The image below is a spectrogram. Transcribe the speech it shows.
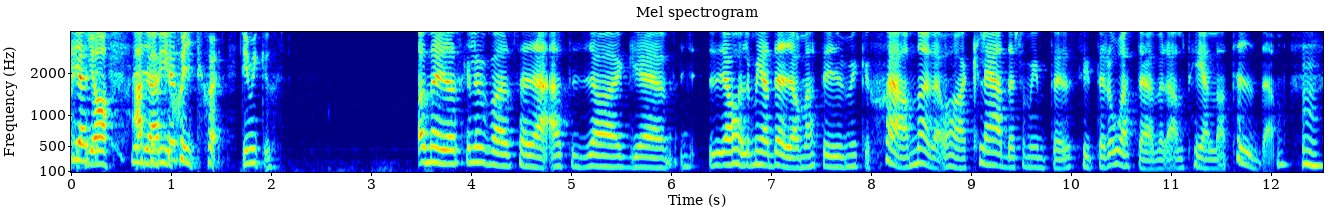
jag, Ja, alltså det är kan- skitskönt. Det är mycket Och nej, jag skulle bara säga att jag, eh, jag håller med dig om att det är mycket skönare att ha kläder som inte sitter åt överallt hela tiden. Mm.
